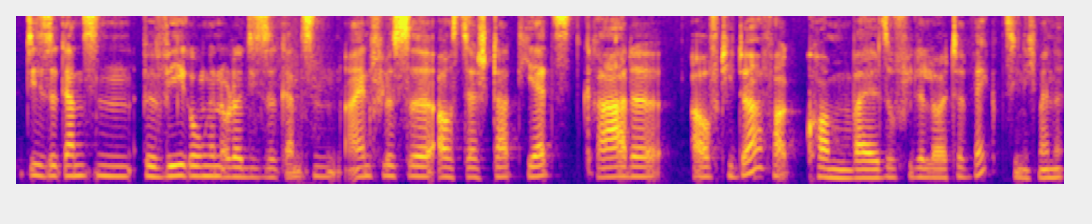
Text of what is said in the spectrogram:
diese ganzen Bewegungen oder diese ganzen Einflüsse aus der Stadt jetzt gerade auf die Dörfer kommen, weil so viele Leute wegziehen. Ich meine,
